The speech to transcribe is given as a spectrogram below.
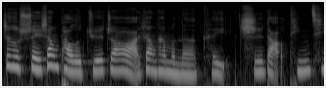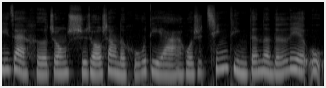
这个水上跑的绝招啊，让他们呢可以吃到停栖在河中石头上的蝴蝶啊，或是蜻蜓等等的猎物。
